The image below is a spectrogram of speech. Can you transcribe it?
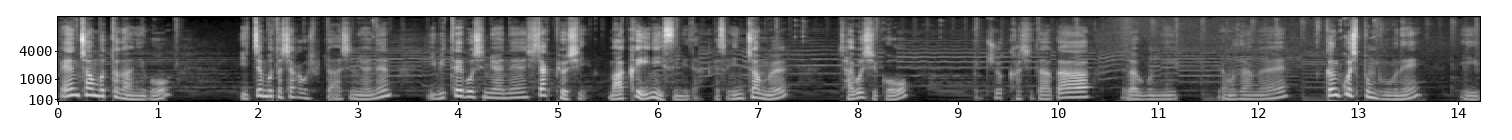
맨 처음부터가 아니고 이쯤부터 시작하고 싶다 하시면은 이 밑에 보시면은 시작 표시 마크 인이 있습니다. 그래서 인점을 잡으시고 쭉 가시다가 여러분이 영상을 끊고 싶은 부분에 이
